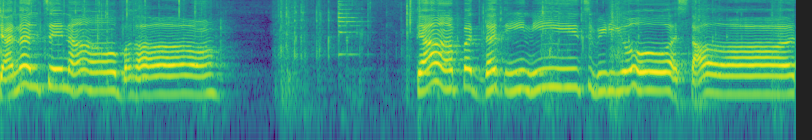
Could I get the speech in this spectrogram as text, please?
चॅनलचे नाव बघा. त्या पद्धतीनेच व्हिडिओ असतात.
